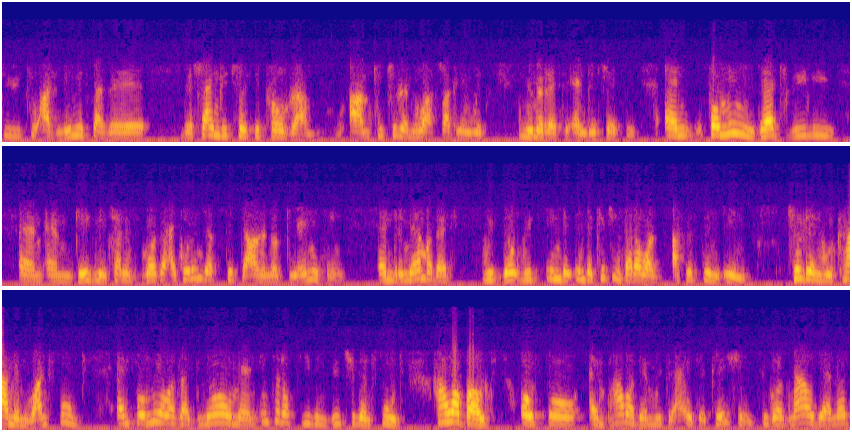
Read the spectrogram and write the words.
to, to administer the, the Shine Literacy program um, to children who are struggling with numeracy and literacy. And for me, that really um, um, gave me a challenge because I couldn't just sit down and not do anything. And remember that with the, with in the in the kitchens that I was assisting in, children will come and want food. And for me, I was like, no, man. Instead of giving these children food, how about also empower them with their education? Because now they are not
